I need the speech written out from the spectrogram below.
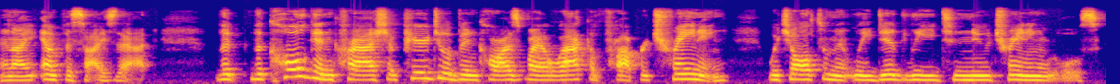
and I emphasize that. The, the Colgan crash appeared to have been caused by a lack of proper training, which ultimately did lead to new training rules.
